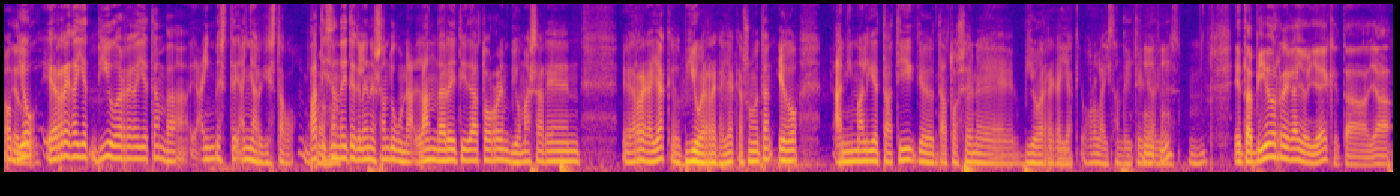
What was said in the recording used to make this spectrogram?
Gau, edo- bio erregaiet, bioerregaietan ba hainbeste hain argi ez dago. Bat izan Aha. daiteke lehen esan duguna landareti datorren biomasaren erregaiak, edo bioerregaiak asunetan, edo animalietatik eh, datozen eh, bioerregaiak. Horrela izan daiteke Mhm. adibidez. Mhm. Eta bioerregai horiek, eta ja,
